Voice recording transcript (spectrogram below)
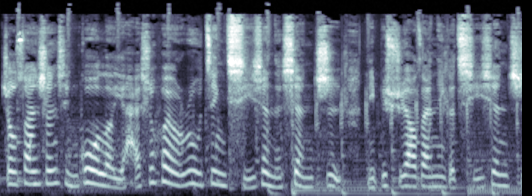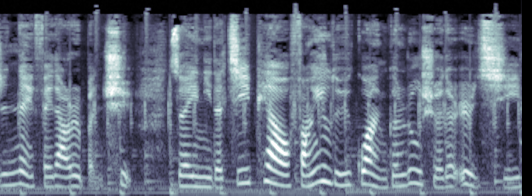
就算申请过了，也还是会有入境期限的限制，你必须要在那个期限之内飞到日本去。所以你的机票、防疫旅馆跟入学的日期、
